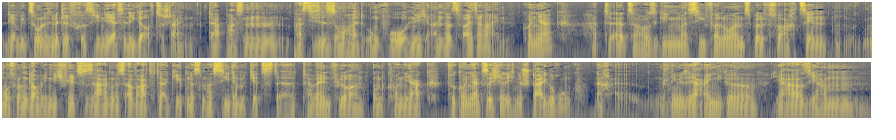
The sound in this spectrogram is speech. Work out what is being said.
die Ambition ist mittelfristig in die erste Liga aufzusteigen. Da passen, passt die Saison halt irgendwo nicht ansatzweise rein. Cognac hat äh, zu Hause gegen Massiv verloren, 12 zu 18. Muss man, glaube ich, nicht viel zu sagen. Das erwartete Ergebnis Massiv damit jetzt äh, Tabellenführer und Cognac. Für Cognac sicherlich eine Steigerung. Nach, äh, nachdem sie ja einige, ja, sie haben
